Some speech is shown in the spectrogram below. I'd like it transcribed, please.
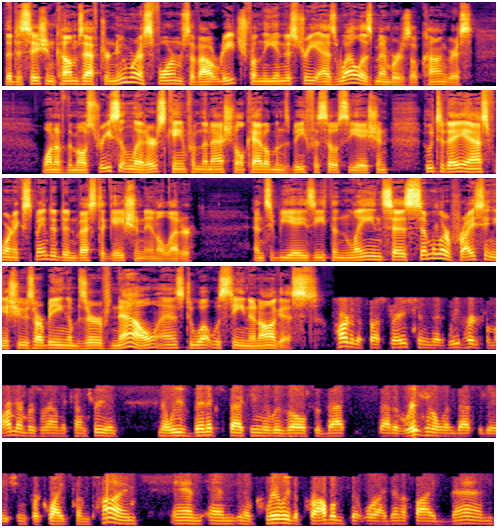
The decision comes after numerous forms of outreach from the industry as well as members of Congress. One of the most recent letters came from the National Cattlemen's Beef Association, who today asked for an expanded investigation in a letter. NCBA's Ethan Lane says similar pricing issues are being observed now as to what was seen in August. Part of the frustration that we've heard from our members around the country is, you know, we've been expecting the results of that that original investigation for quite some time, and and you know clearly the problems that were identified then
